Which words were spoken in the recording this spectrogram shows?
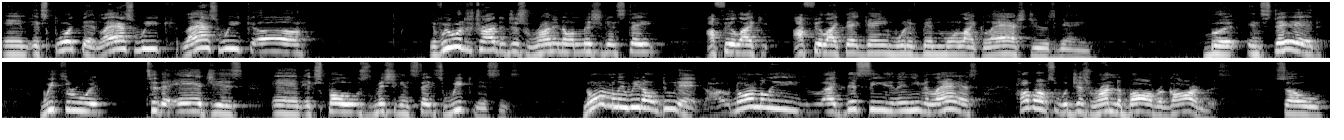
and exploit that. Last week, last week, uh, if we would have tried to just run it on Michigan State, I feel like I feel like that game would have been more like last year's game. But instead, we threw it to the edges and exposed Michigan State's weaknesses. Normally, we don't do that. Normally, like this season and even last, Harbaugh would just run the ball regardless. So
